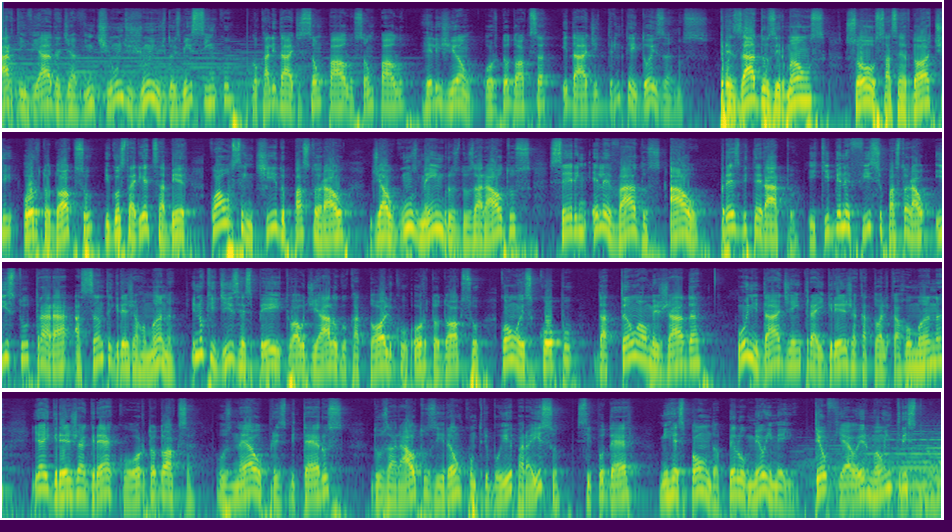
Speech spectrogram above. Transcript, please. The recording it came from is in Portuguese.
Carta enviada dia 21 de junho de 2005, localidade São Paulo, São Paulo, religião ortodoxa, idade 32 anos. Prezados irmãos, sou sacerdote ortodoxo e gostaria de saber qual o sentido pastoral de alguns membros dos arautos serem elevados ao presbiterato e que benefício pastoral isto trará à Santa Igreja Romana? E no que diz respeito ao diálogo católico ortodoxo com o escopo da tão almejada unidade entre a Igreja Católica Romana e a Igreja Greco-Ortodoxa, os neopresbiteros dos arautos irão contribuir para isso? Se puder, me responda pelo meu e-mail. Teu fiel irmão em Cristo.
